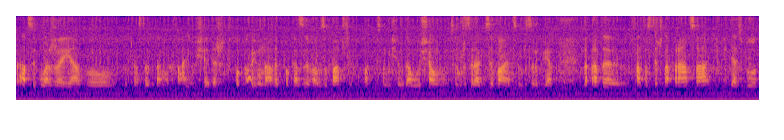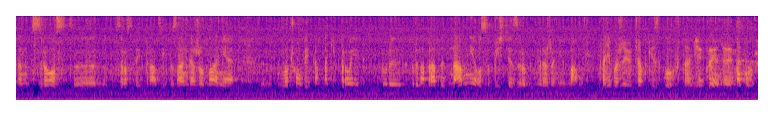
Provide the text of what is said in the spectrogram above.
pracy Błażeja, bo często tam chwalił się też w pokoju nawet, pokazywał, zobaczcie chłopaki, co mi się udało osiągnąć, co już zrealizowałem, co już zrobiłem. Naprawdę fantastyczna praca i widać było ten wzrost, e, wzrost tej pracy i to zaangażowanie no, człowieka w taki projekt, który, który naprawdę na mnie osobiście zrobił wrażenie wow. Panie Błażeju, czapki z głów, tak? Dziękuję Mateusz.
